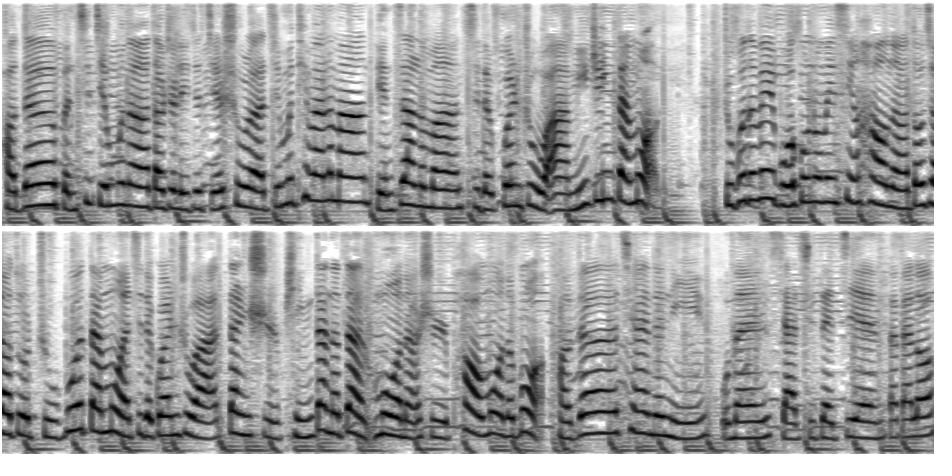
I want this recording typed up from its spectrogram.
好的，本期节目呢到这里就结束了。节目听完了吗？点赞了吗？记得关注我啊！迷之音弹幕。主播的微博、公众微信号呢，都叫做主播淡漠，记得关注啊。但是平淡的淡漠呢，是泡沫的沫。好的，亲爱的你，我们下期再见，拜拜喽。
